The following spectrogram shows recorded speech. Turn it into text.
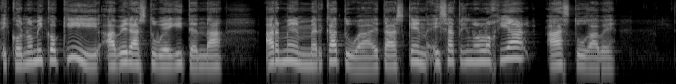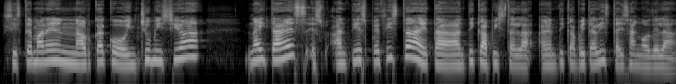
ekonomikoki aberastu egiten da, armen merkatua eta azken eiza teknologia ahaztu gabe sistemaren aurkako intsumisioa naita ez, ez antiespezista eta antikapitalista izango dela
